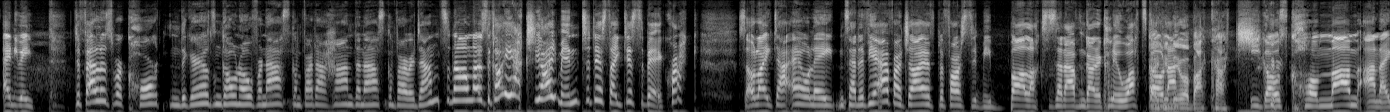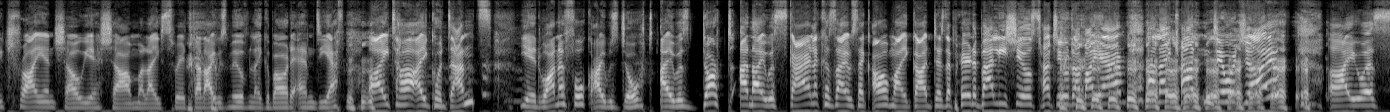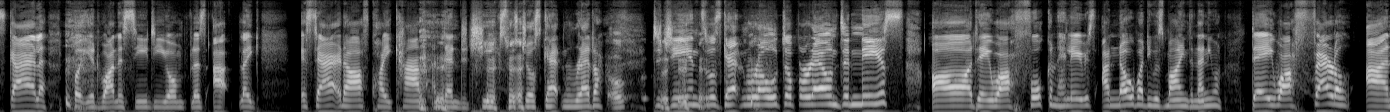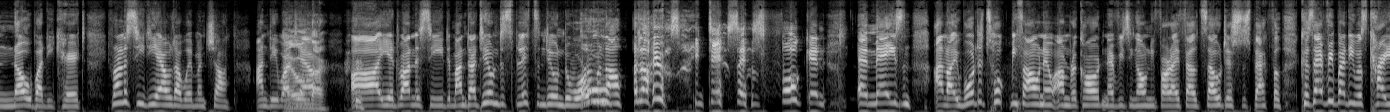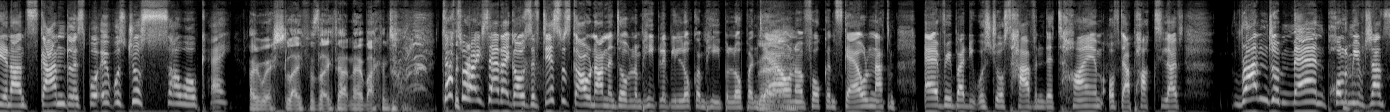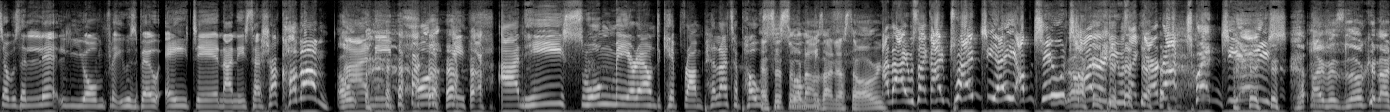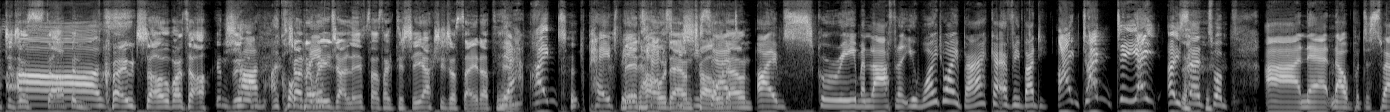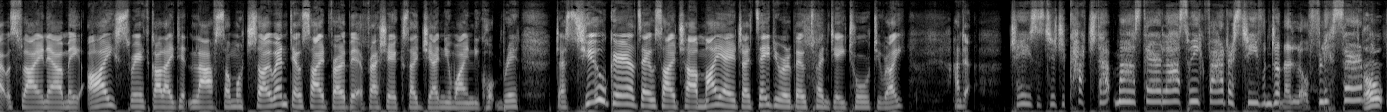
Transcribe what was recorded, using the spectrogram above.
Anyway, the fellas were courting the girls and going over and asking for their hand and asking for a dance and all. And I was like, oh, actually, I'm into this. Like, this is a bit of crack. So, like, that old and said, Have you ever jived before? She did me bollocks. I said, I haven't got a clue what's I going can on. do a back catch. He goes, come on, and I try and show you, Sean. Well, I swear to God, I was moving like a board of MDF. I thought I could dance. You'd want to fuck. I was dirt. I was dirt, and I was scarlet because I was like, oh my God, there's a pair of belly shoes tattooed on my arm, and I can't do a jive. I was scarlet, but you'd want to see the young fellas at ah, like. It started off quite calm, and then the cheeks was just getting redder. Oh. The jeans was getting rolled up around the knees. Oh, they were fucking hilarious, and nobody was minding anyone. They were feral, and nobody cared. You want to see the older women, Sean? And they were down. Oh, you'd want to see them, and they're doing the splits and doing the worm oh. and all. And I was like, this is fucking amazing. And I would have took my phone out and recording everything, only for I felt so disrespectful because everybody was carrying on scandalous, but it was just so okay. I wish life was like that now back in Dublin. That's what I said. I goes, if this was going on in Dublin, people would be looking people up and Yeah. down and fucking scowling at them. Everybody was just having the time of their poxy lives. Random men pulling me up to dance. There was a little young fella, he was about 18, and he said, Sure, come on. Oh. And he pulled me and he swung me around the kip from pillar to post. Is this the one that was on your story? And I was like, I'm 28, I'm too tired. He was like, You're not 28. I was looking at you just Oh, stopping, crouched over, talking to him, I couldn't trying to read your lips. I was like, did she actually just say that to him? Yeah, I Paige being Mid me, down, she said, down. I'm screaming, laughing at you. Why do I bark at everybody? I'm 28, I said to him. and uh, no, but the sweat was flying of me. I swear to God, I didn't laugh so much. So I went outside for a bit of fresh air because I genuinely couldn't breathe. There's two girls outside, Sean, my age. I'd say they were about 28, 30, right? And uh, Jesus, did you catch that mass there last week? Father Stephen done a lovely sermon. Oh.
